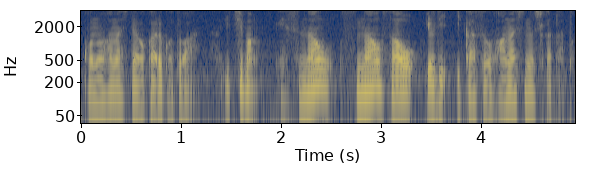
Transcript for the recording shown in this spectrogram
この話で分かることは1番素直素直さをより生かすお話の仕方と。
